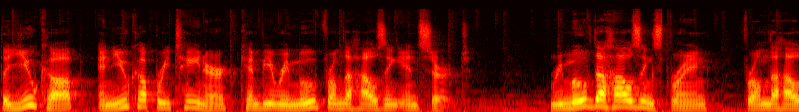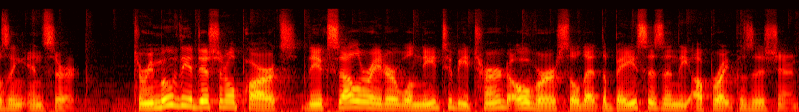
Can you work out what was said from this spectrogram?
The U-cup and U-cup retainer can be removed from the housing insert. Remove the housing spring from the housing insert. To remove the additional parts, the accelerator will need to be turned over so that the base is in the upright position.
